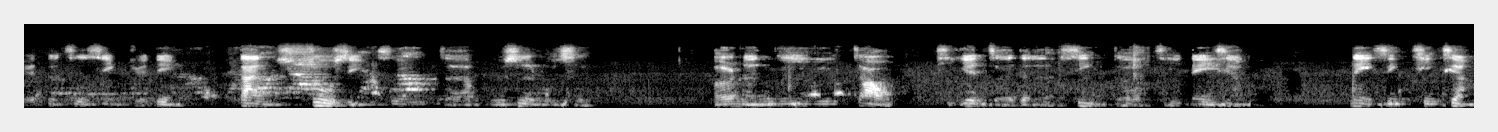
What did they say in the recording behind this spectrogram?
缘的自信决定，但塑形心则不是如此，而能依照。体验者的性格及内向、内心倾向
